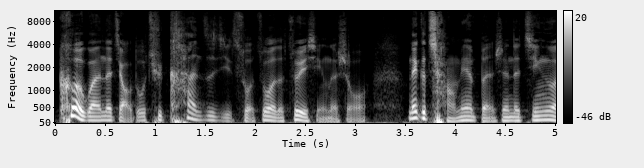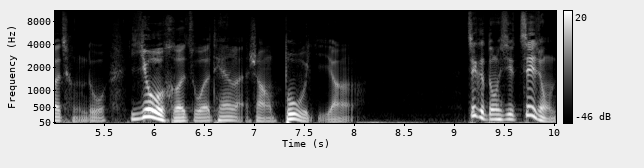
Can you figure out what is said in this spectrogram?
客观的角度去看自己所做的罪行的时候，那个场面本身的惊愕程度又和昨天晚上不一样了。这个东西，这种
